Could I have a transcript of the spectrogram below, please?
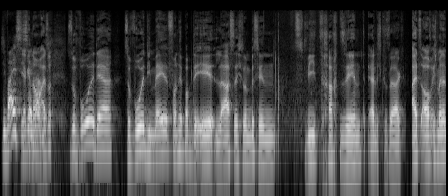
Sie weiß Ja, es ja genau. gar nicht. Also sowohl der, sowohl die Mail von hiphop.de las ich so ein bisschen Zwietracht sehend, ehrlich gesagt, als auch, ich meine,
